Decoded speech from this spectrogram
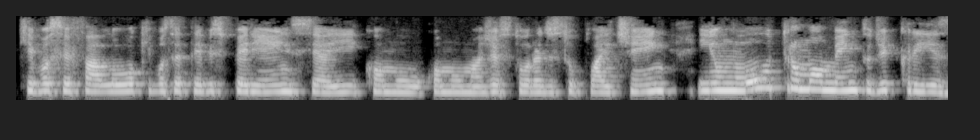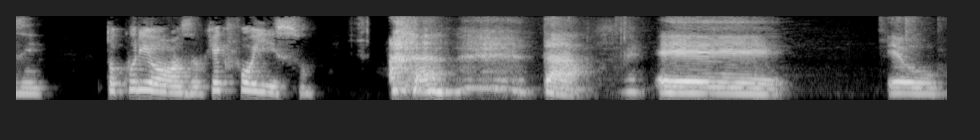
que você falou que você teve experiência aí como, como uma gestora de supply chain em um outro momento de crise. Estou curiosa, o que, que foi isso? tá. É, eu,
